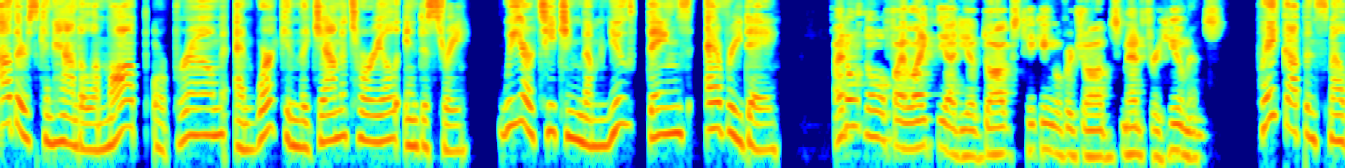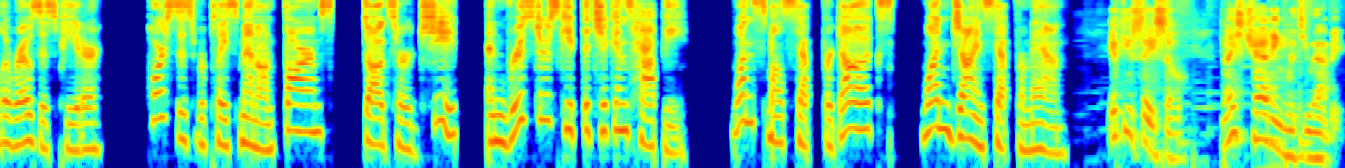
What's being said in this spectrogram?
Others can handle a mop or broom and work in the janitorial industry. We are teaching them new things every day. I don't know if I like the idea of dogs taking over jobs meant for humans. Wake up and smell the roses, Peter. Horses replace men on farms, dogs herd sheep, and roosters keep the chickens happy. One small step for dogs, one giant step for man. If you say so. Nice chatting with you, Abby.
